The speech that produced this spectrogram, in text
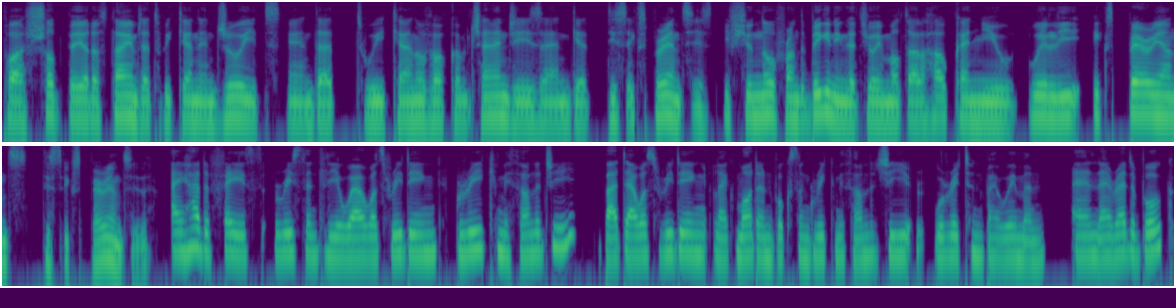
for a short period of time that we can enjoy it and that we can overcome challenges and get these experiences. If you know from the beginning that you're immortal, how can you really experience these experiences? I had a phase recently where I was reading Greek mythology but I was reading like modern books on Greek mythology were written by women. And I read a book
